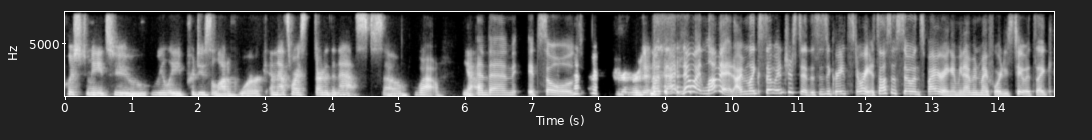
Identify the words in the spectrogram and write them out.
pushed me to really produce a lot of work and that's where I started the nest. So, wow. Yeah. And then it sold version. What's that? No, I love it. I'm like so interested. This is a great story. It's also so inspiring. I mean, I'm in my 40s too. It's like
